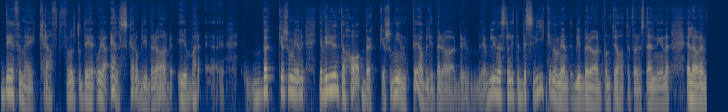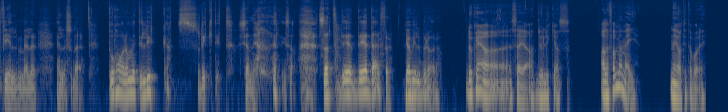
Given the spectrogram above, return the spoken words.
Det är för mig kraftfullt och, det, och jag älskar att bli berörd i var, böcker som jag, jag vill ju inte ha böcker som inte jag blir berörd. Jag blir nästan lite besviken om jag inte blir berörd på en teaterföreställning eller, eller av en film eller, eller sådär. Då har de inte lyckats riktigt, känner jag. liksom. Så att det, det är därför jag vill beröra. Då kan jag eh, säga att du lyckas. I alla fall med mig. När jag tittar på dig.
